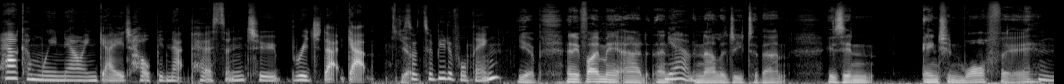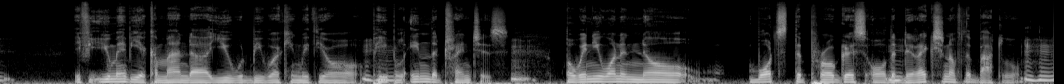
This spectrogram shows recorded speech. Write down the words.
How can we now engage helping that person to bridge that gap? Yep. So it's a beautiful thing. Yep. And if I may add an Yeah. analogy to that, is in ancient warfare. Hmm. If you, you may be a commander, you would be working with your Mm-hmm. people in the trenches. Hmm. But when you want to know what's the progress or the direction of the battle, Mm-hmm.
